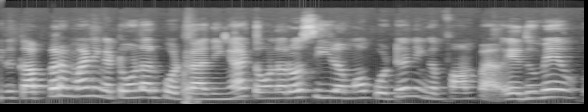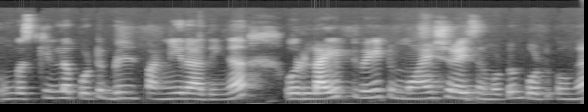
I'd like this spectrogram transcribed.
இதுக்கப்புறமா நீங்கள் டோனர் போட்டுறாதீங்க. டோனரோ சீரமோ போட்டு நீங்கள் ஃபார்ம் எதுவுமே உங்கள் ஸ்கின்ல போட்டு பில்ட் பண்ணிடாதீங்க ஒரு லைட் வெயிட் மாய்ஸ்சரைசர் மட்டும் போட்டுக்கோங்க.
